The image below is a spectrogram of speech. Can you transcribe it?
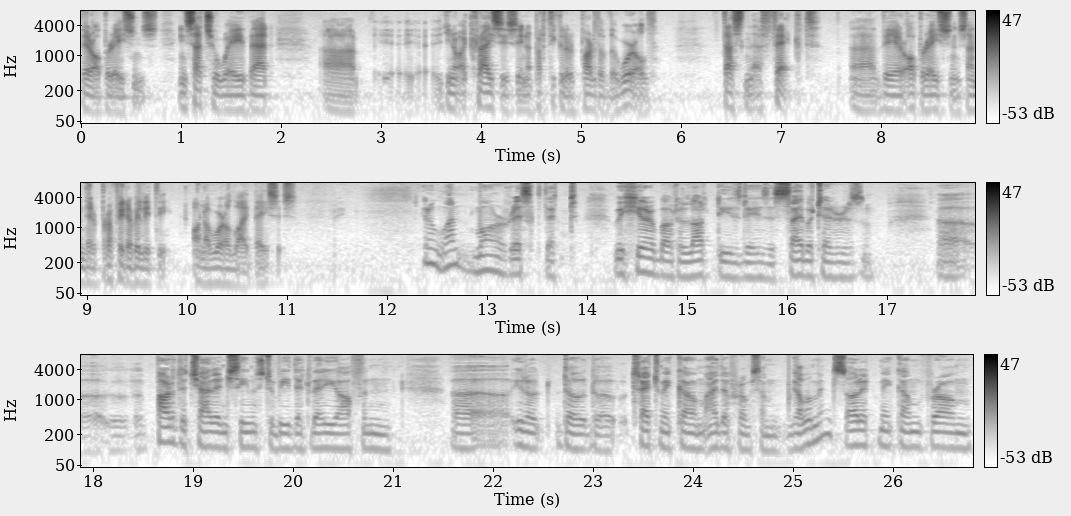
their operations in such a way that uh, you know a crisis in a particular part of the world doesn't affect uh, their operations and their profitability on a worldwide basis. You know, one more risk that we hear about a lot these days is cyber terrorism. Uh, part of the challenge seems to be that very often uh, you know, the, the threat may come either from some governments or it may come from,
